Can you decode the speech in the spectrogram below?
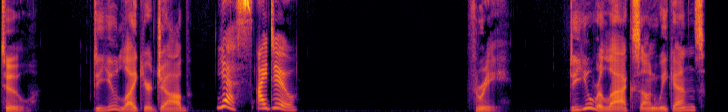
2, Do you like your job? Yes, I do. 3, Do you relax on weekends?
